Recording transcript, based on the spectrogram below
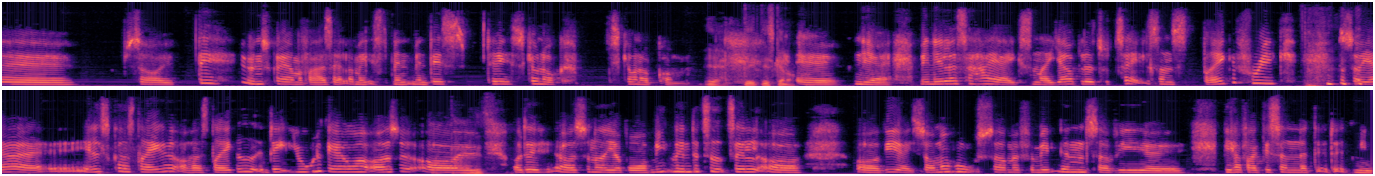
Øh, så øh, det ønsker jeg mig faktisk allermest, men, men det, det skal jo nok det skal jo nok komme. Ja, det, det skal nok. Øh, ja, men ellers så har jeg ikke sådan, at jeg er blevet totalt sådan strikkefreak, så jeg øh, elsker at strikke og har strikket en del julegaver også, og, Dejligt. og det er også noget, jeg bruger min ventetid til, og, og vi er i sommerhus så med familien, så vi, øh, vi har faktisk sådan, at, at, at min,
